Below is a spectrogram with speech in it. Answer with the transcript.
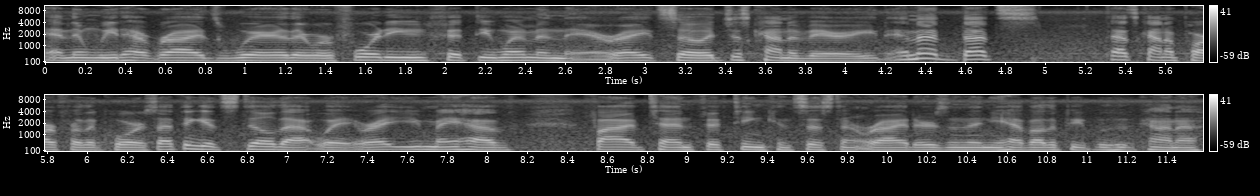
and then we'd have rides where there were 40, 50 women there, right? So it just kind of varied, and that that's that's kind of par for the course. I think it's still that way, right? You may have 5, 10, 15 consistent riders, and then you have other people who kind of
